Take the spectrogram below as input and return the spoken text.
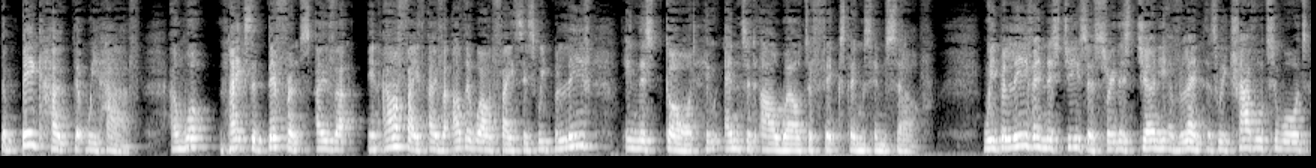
The big hope that we have and what makes a difference over in our faith over other world faiths is we believe in this God who entered our world to fix things himself. We believe in this Jesus through this journey of Lent as we travel towards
